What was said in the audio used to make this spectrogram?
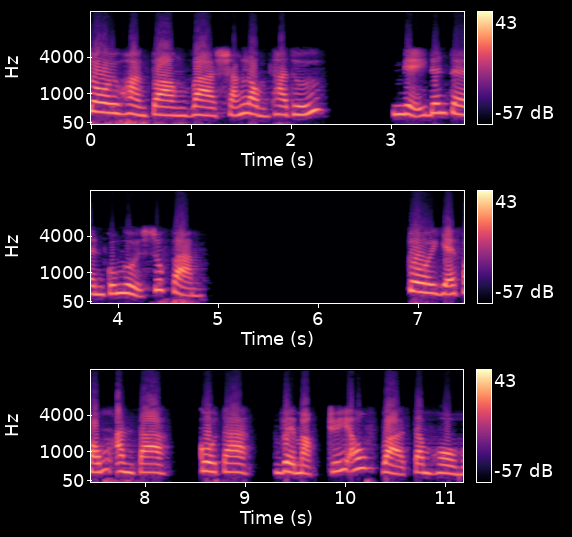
Tôi hoàn toàn và sẵn lòng tha thứ. Nghĩ đến tên của người xúc phạm. Tôi giải phóng anh ta, cô ta về mặt trí óc và tâm hồn.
